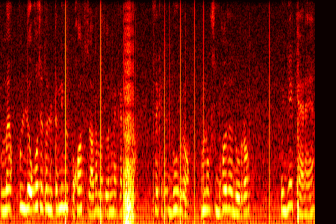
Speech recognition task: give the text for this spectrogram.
तो मैं उन लोगों से तो लिटरली मैं बहुत ज़्यादा मतलब मैं कहता था जैसे कहते हैं, दूर रहो। उन लोगों से बहुत ज़्यादा दूर रहो। तो ये कह रहे हैं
